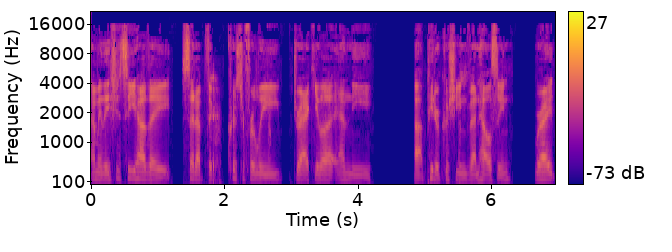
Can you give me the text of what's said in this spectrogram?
I mean, they should see how they set up the Christopher Lee Dracula and the uh, Peter Cushing Van Helsing, right?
